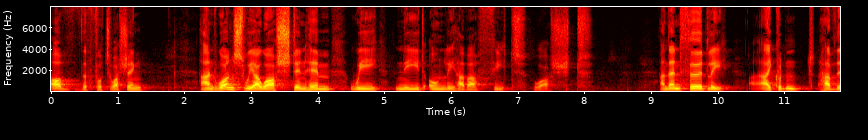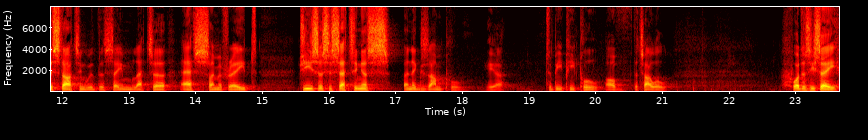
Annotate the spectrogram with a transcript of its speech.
of the foot washing. And once we are washed in him, we need only have our feet washed. And then, thirdly, I couldn't have this starting with the same letter S, I'm afraid. Jesus is setting us an example here to be people of the towel. What does he say?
